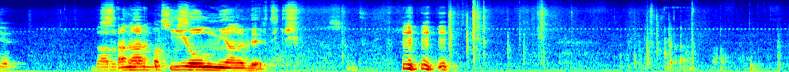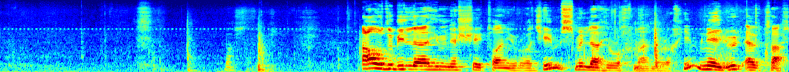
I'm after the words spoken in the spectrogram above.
Sanki Darül Sana baskısı. iyi olmayanı verdik. Euzu billahi mineşşeytanirracim. Bismillahirrahmanirrahim. Neylül Evtar.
